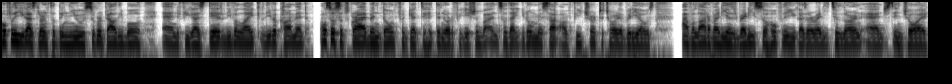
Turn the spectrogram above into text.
Hopefully you guys learned something new, super valuable. And if you guys did, leave a like, leave a comment. Also subscribe and don't forget to hit the notification button so that you don't miss out on future tutorial videos. I have a lot of ideas ready, so hopefully you guys are ready to learn and just enjoy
